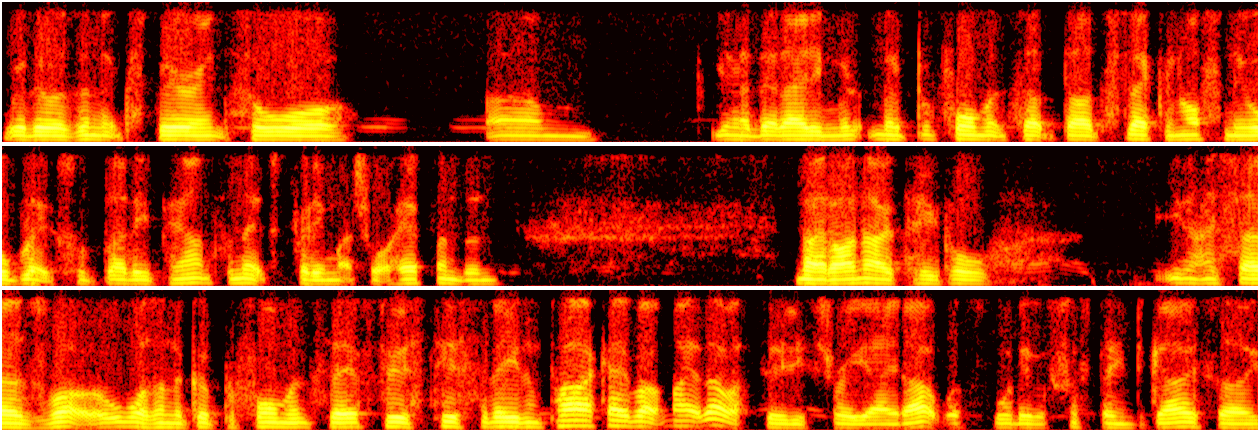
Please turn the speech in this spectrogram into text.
whether it was inexperience or, um, you know, that 80 minute performance that they'd slacken off, and the All Blacks would bloody pounce, and that's pretty much what happened. And mate, I know people. You know, say it, was, it wasn't a good performance that first test at Eden Park, eh? but mate, they were 33-8 up with whatever 15 to go. So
